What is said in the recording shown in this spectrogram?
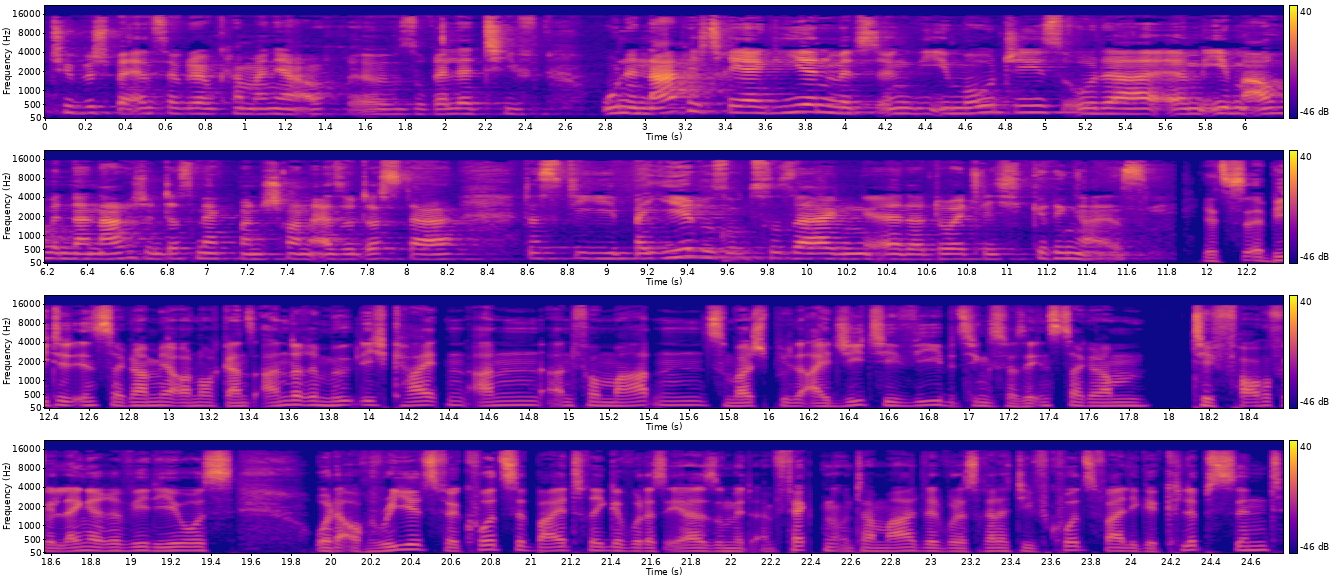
typisch bei Instagram kann man ja auch äh, so relativ ohne Nachricht reagieren mit irgendwie Emojis oder ähm, eben auch mit einer Nachricht und das merkt man schon, also dass da, dass die Barriere sozusagen äh, da deutlich geringer ist. Jetzt äh, bietet Instagram ja auch noch ganz andere Möglichkeiten an, an Formaten, zum Beispiel IGTV bzw. Instagram TV für längere Videos oder auch Reels für kurze Beiträge, wo das eher so mit Effekten untermalt wird, wo das relativ kurzweilige Clips sind.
